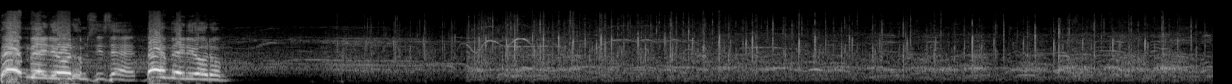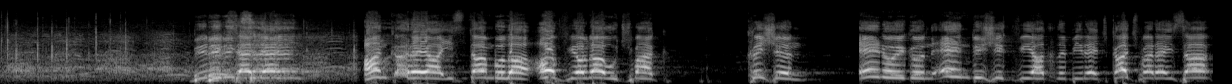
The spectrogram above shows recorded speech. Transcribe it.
ben veriyorum size. Ben veriyorum. Brüksel'den Ankara'ya, İstanbul'a, Afyon'a uçmak kışın en uygun, en düşük fiyatlı bilet kaç paraysa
